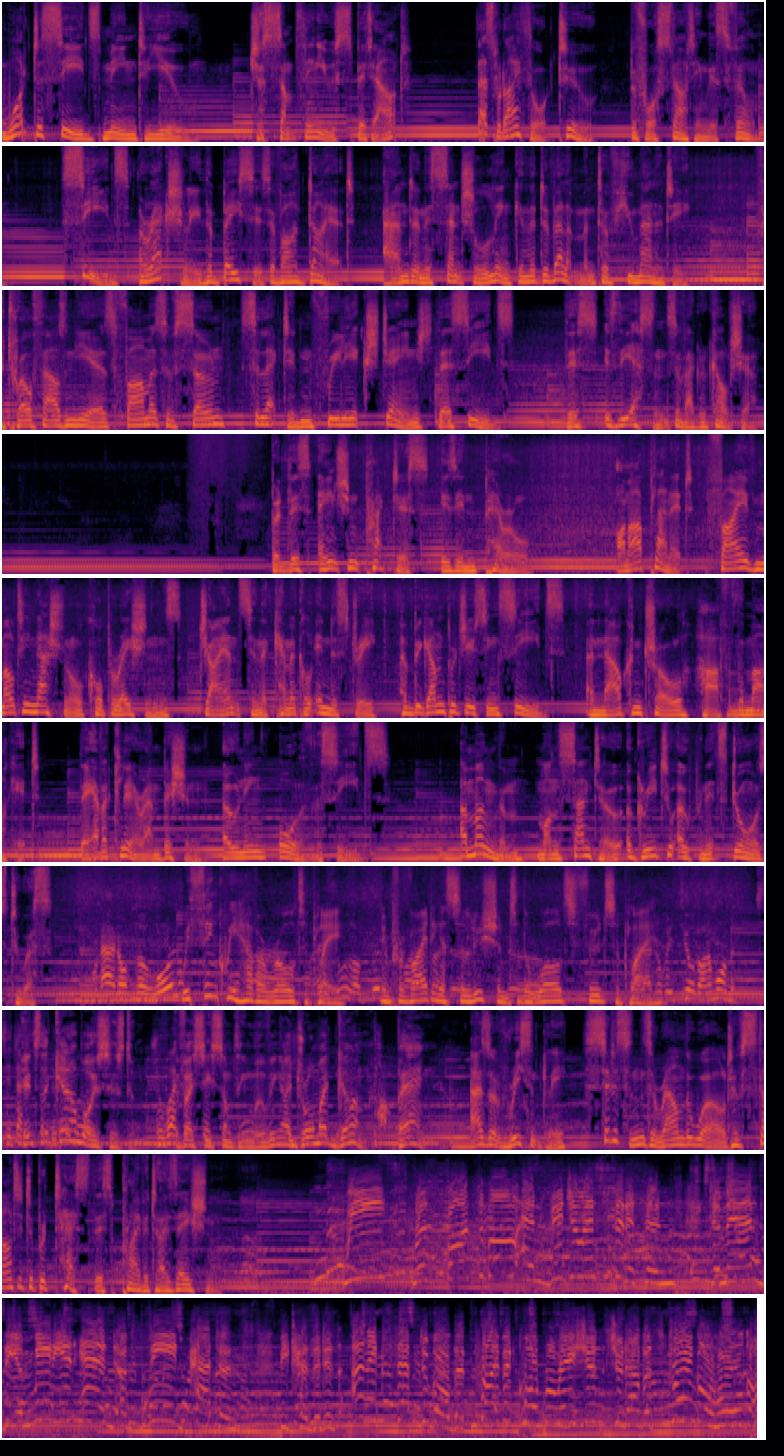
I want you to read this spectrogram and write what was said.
What do seeds mean to you? Just something you spit out? That's what I thought too, before starting this film. Seeds are actually the basis of our diet and an essential link in the development of humanity. For 12,000 years, farmers have sown, selected, and freely exchanged their seeds. This is the essence of agriculture. But this ancient practice is in peril. On our planet, five multinational corporations, giants in the chemical industry, have begun producing seeds and now control half of the market. They have a clear ambition, owning all of the seeds. Among them, Monsanto agreed to open its doors to us. We think we have a role to play in providing a solution to the world's food supply. It's the cowboy system. If I see something moving, I draw my gun. Bang. As of recently, citizens around the world have started to protest this privatization. We, responsible and vigilant citizens, demand the immediate end of seed patents because it is unacceptable that private corporations should have a stranglehold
